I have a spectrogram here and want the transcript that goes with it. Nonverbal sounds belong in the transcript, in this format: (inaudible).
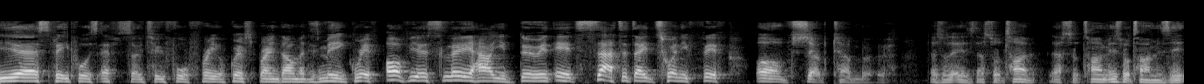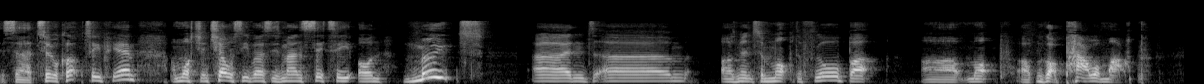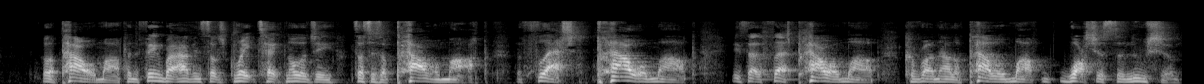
Yes, people, it's episode 243 of Griff's Brain Diamond. It's me, Griff, obviously. How you doing? It's Saturday, 25th of September. That's what it is. That's what time. That's what time is. What time is it? It's uh, 2 o'clock, 2 p.m. I'm watching Chelsea versus Man City on Moot. And um, I was meant to mop the floor, but uh, mop, uh, we've got a power mop got a power mop. And the thing about having such great technology, such as a power mop, a flash power mop, is that a flash power mop can run out of power mop washer solution,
